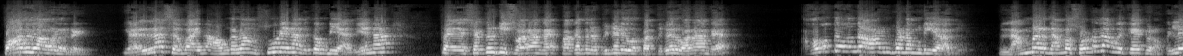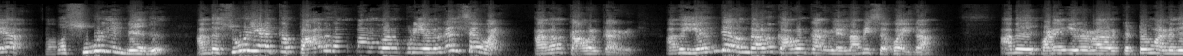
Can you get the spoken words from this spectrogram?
பாதுகாவலர்கள். எல்லாம் செவ்வாய் தான். அவங்க எல்லாம் சூரியனா இருக்க முடியாது. ஏன்னா செக்யூரிட்டிஸ் வராங்க. பக்கத்துல பின்னாடி ஒரு பத்து பேர் வராங்க. அவங்க வந்து ஆர்டர் பண்ண முடியாது. நம்ம நம்ம சொல்றதை அவங்க கேட்கணும். இல்லையா? அப்ப சூரியன் வேறு. அந்த சூரியனுக்கு பாதுகாப்பாக வரக்கூடியவர்கள் செவ்வாய். அதான் காவல்காரர்கள். அது எங்க இருந்தாலும் காவல்காரர்கள் எல்லாமே செவ்வாய் தான் அது படை இருக்கட்டும் அல்லது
